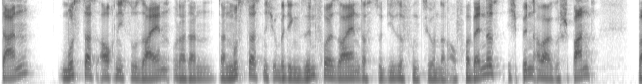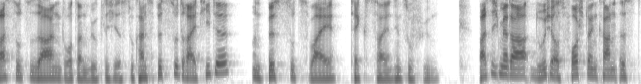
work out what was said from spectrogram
dann muss das auch nicht so sein oder dann, dann muss das nicht unbedingt sinnvoll sein, dass du diese Funktion dann auch verwendest. Ich bin aber gespannt, was sozusagen dort dann möglich ist. Du kannst bis zu drei Titel und bis zu zwei Textzeilen hinzufügen. Was ich mir da durchaus vorstellen kann, ist,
